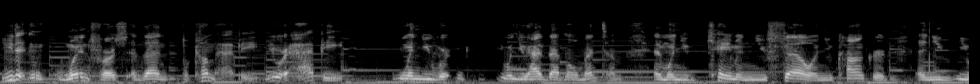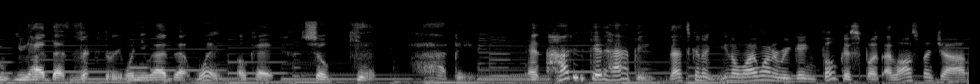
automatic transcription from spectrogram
You didn't win first and then become happy. You were happy when you were when you had that momentum and when you came and you fell and you conquered and you you you had that victory when you had that win. Okay. So get happy. And how do you get happy? That's gonna you know i want to regain focus but i lost my job.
